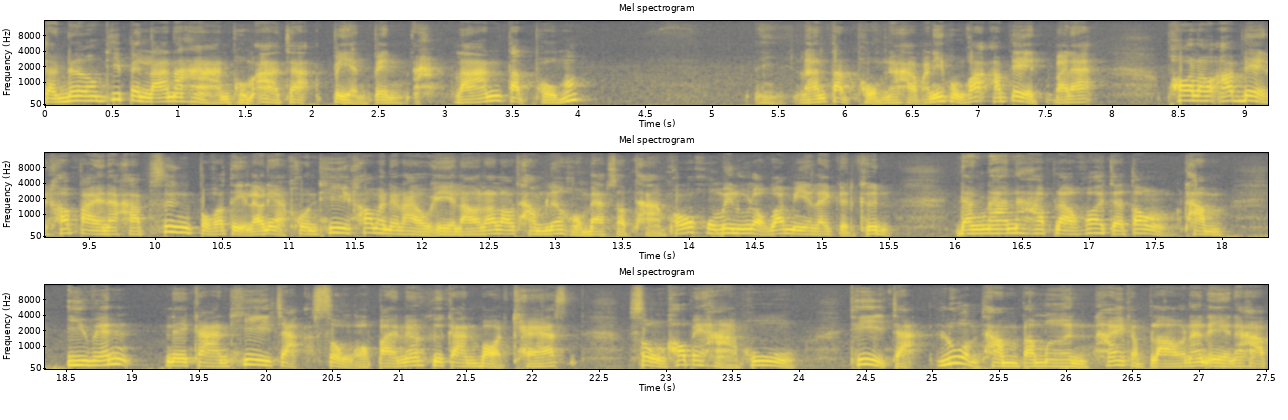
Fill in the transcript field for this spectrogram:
จากเดิมที่เป็นร้านอาหาร ผมอาจจะเปลี่ยนเป็นร้านตัดผมนี่ร้านตัดผมนะครับ อันนี้ผมก็อัปเดตไปแล้วพอเราอัปเดตเข้าไปนะครับ ซึ่งปกติแล้วเนี่ยคนที่เข้ามาใน Line OA เราแล้วเราทำเรื่องของแบบสอบถามเขาก็คงไม่รู้หรอกว่ามีอะไรเกิดขึ้น ดังนั้นนะครับเราก็จะต้องทำอีเวนต์ในการที่จะส่งออกไปนั่นก็คือการบอร์ดแคสต์ส่งเข้าไปหาผู้ ที่จะร่วมทำประเมินให้กับเรานั่นเองนะครับ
